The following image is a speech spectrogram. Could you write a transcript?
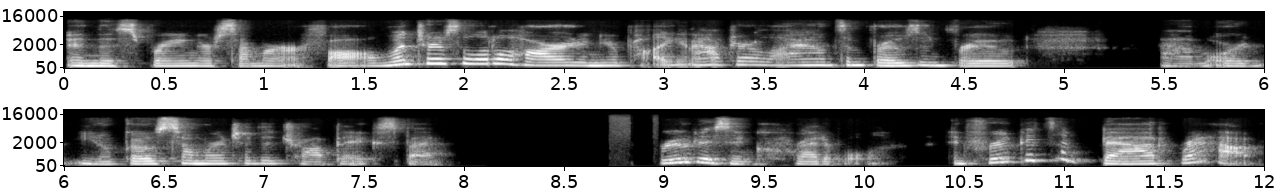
in the spring or summer or fall. Winter's a little hard and you're probably going to have to rely on some frozen fruit um, or, you know, go somewhere to the tropics. But fruit is incredible and fruit gets a bad rap.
